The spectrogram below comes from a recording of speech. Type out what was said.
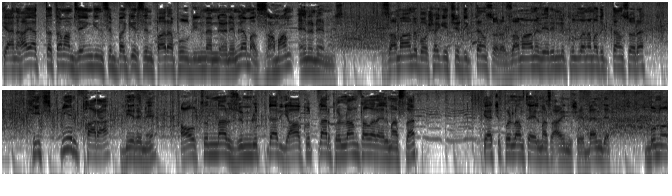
Yani hayatta tamam zenginsin fakirsin para pul bilmem ne önemli ama zaman en önemlisi. Zamanı boşa geçirdikten sonra zamanı verimli kullanamadıktan sonra hiçbir para birimi altınlar, zümrütler, yakutlar, pırlantalar, elmaslar. Gerçi pırlanta elmas aynı şey. Ben de bunu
